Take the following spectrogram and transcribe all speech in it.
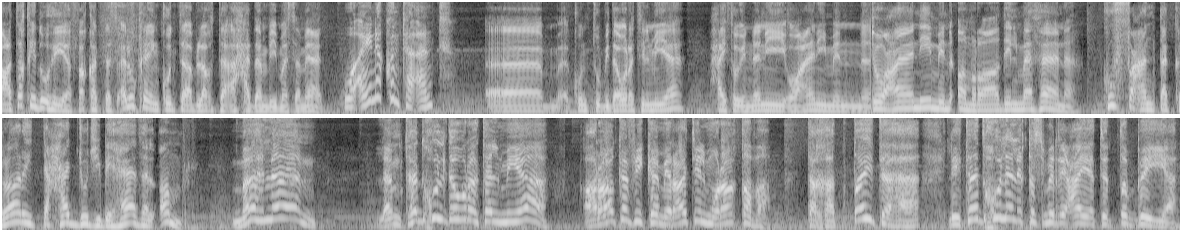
أعتقد هي فقط تسألك إن كنت أبلغت أحدا بما سمعت وأين كنت أنت؟ كنت بدورة المياه حيث إنني أعاني من تعاني من أمراض المثانة. كف عن تكرار التحجج بهذا الأمر. مهلا! لم تدخل دورة المياه. أراك في كاميرات المراقبة. تخطيتها لتدخل لقسم الرعاية الطبية.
